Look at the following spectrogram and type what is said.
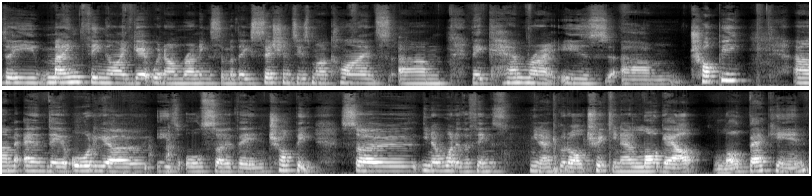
the main thing I get when I'm running some of these sessions is my clients, um, their camera is um, choppy um, and their audio is also then choppy. So, you know, one of the things, you know, good old trick, you know, log out, log back in.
